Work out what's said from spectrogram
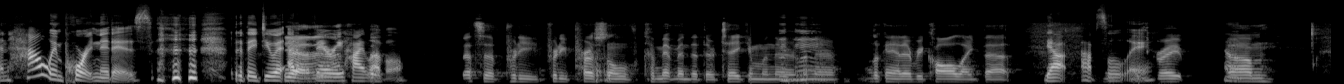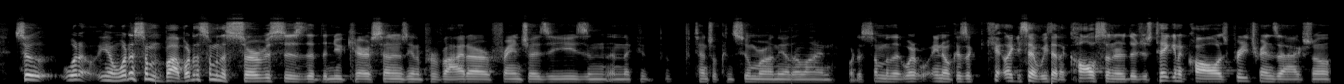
and how important it is that they do it yeah, at a very high level that's a pretty pretty personal commitment that they're taking when they're mm-hmm. when they're looking at every call like that. Yeah, absolutely. That's great. Yeah. Um, so what you know, what are some Bob? What are some of the services that the new care center is going to provide our franchisees and, and the potential consumer on the other line? What are some of the what, you know? Because like you said, we had a call center. They're just taking a call. It's pretty transactional.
